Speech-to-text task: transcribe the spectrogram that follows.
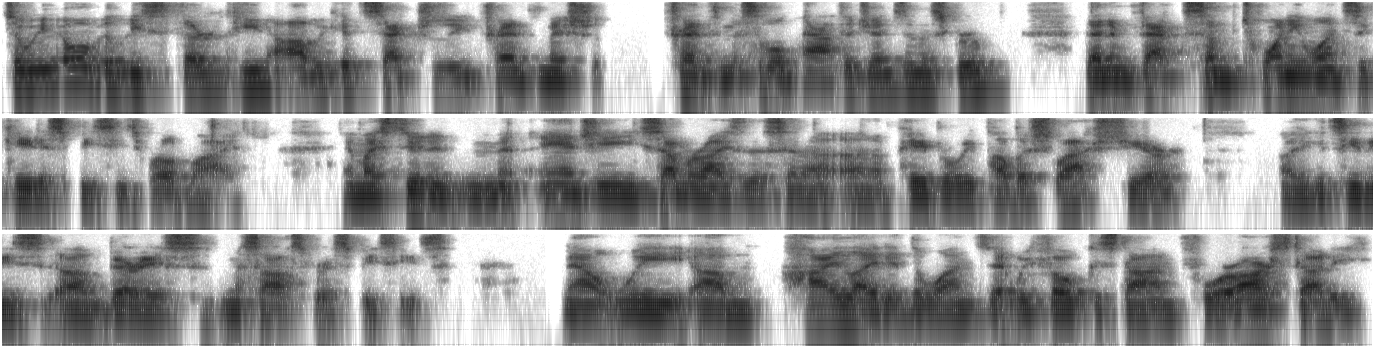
So we know of at least 13 obligate sexually transmissible pathogens in this group that infect some 21 cicada species worldwide. And my student Angie summarized this in a, in a paper we published last year. Uh, you can see these uh, various Massospora species. Now, we um, highlighted the ones that we focused on for our study,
